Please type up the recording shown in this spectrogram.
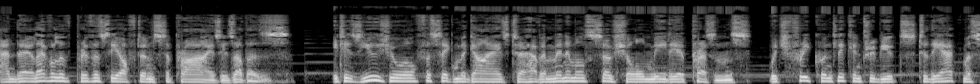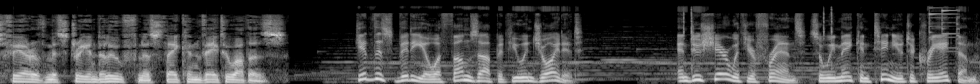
and their level of privacy often surprises others. It is usual for Sigma guys to have a minimal social media presence, which frequently contributes to the atmosphere of mystery and aloofness they convey to others. Give this video a thumbs up if you enjoyed it. And do share with your friends so we may continue to create them.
